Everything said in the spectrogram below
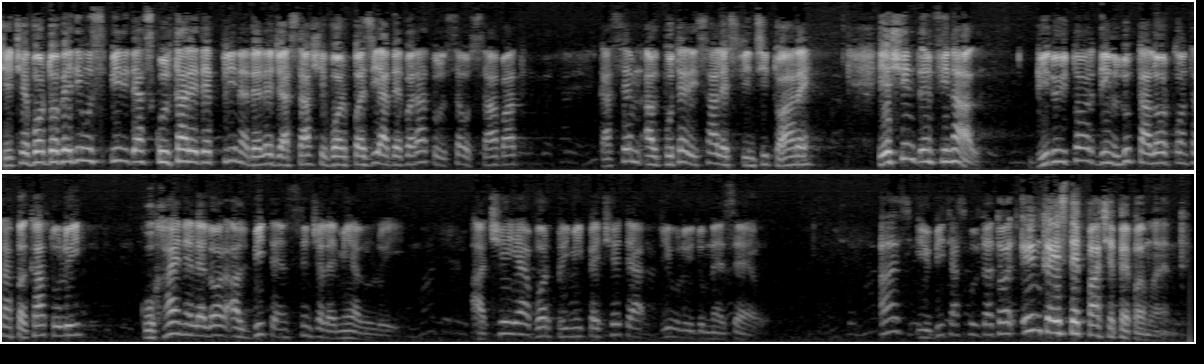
cei ce vor dovedi un spirit de ascultare de plină de legea sa și vor păzi adevăratul său sabat, ca semn al puterii sale sfințitoare, ieșind în final, biruitor din lupta lor contra păcatului, cu hainele lor albite în sângele mielului. Aceia vor primi pecetea viului Dumnezeu. Azi, iubiți ascultători, încă este pace pe pământ.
